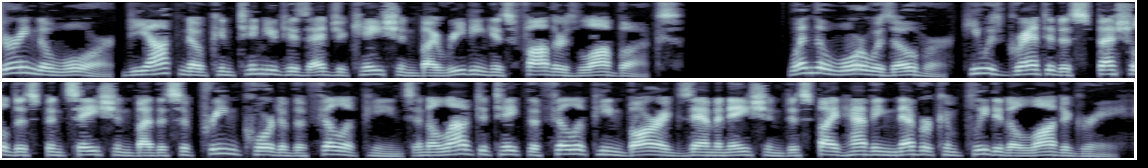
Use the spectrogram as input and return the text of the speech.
During the war, Diokno continued his education by reading his father's law books. When the war was over, he was granted a special dispensation by the Supreme Court of the Philippines and allowed to take the Philippine bar examination despite having never completed a law degree.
